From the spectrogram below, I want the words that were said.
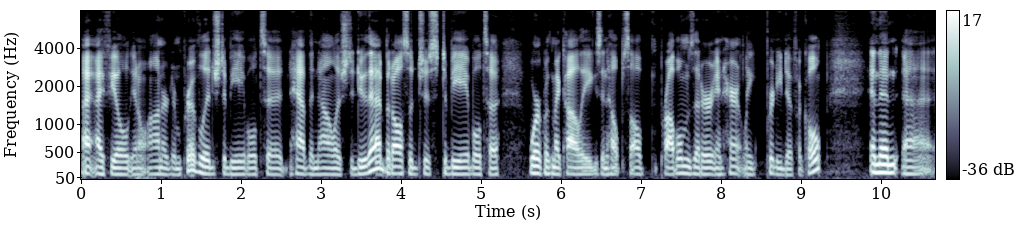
I, I feel, you know, honored and privileged to be able to have the knowledge to do that, but also just to be able to work with my colleagues and help solve problems that are inherently pretty difficult. And then uh,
